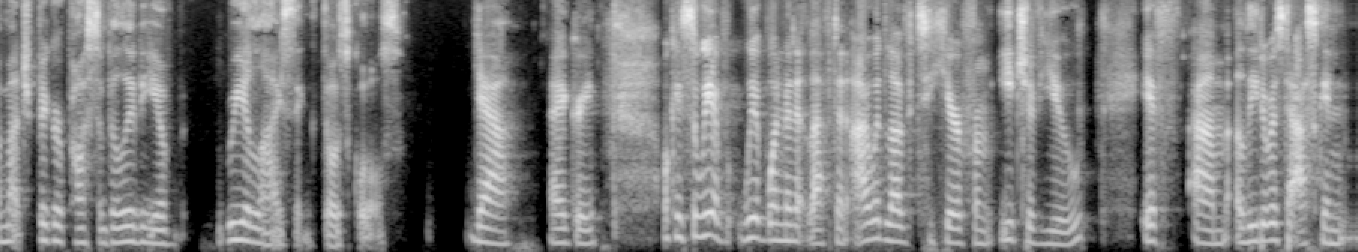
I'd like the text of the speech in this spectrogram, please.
a much bigger possibility of realizing those goals. Yeah I agree. Okay, so we have we have one minute left, and I would love to hear from each of you. If um, a leader was to ask, and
